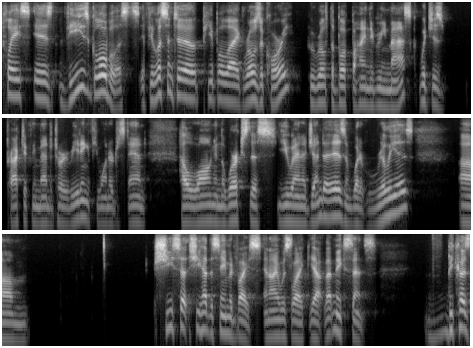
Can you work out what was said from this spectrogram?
place is these globalists. If you listen to people like Rosa Koire, who wrote the book Behind the Green Mask, which is practically mandatory reading if you want to understand how long in the works this UN agenda is and what it really is. Um, she said she had the same advice. And I was like, yeah, that makes sense because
